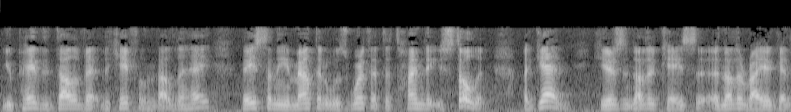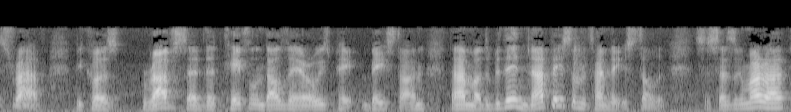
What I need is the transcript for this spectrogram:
You pay the dollar the kefil and hay based on the amount that it was worth at the time that you stole it. Again, here's another case, another raya against Rav, because Rav said that kefil and dalvei are always pay, based on the hamad bedin, not based on the time that you stole it. So says the Gemara,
